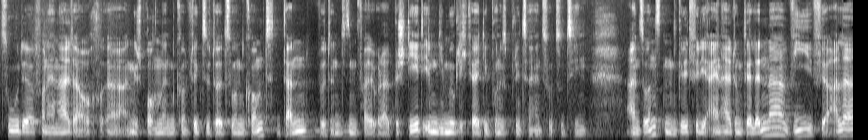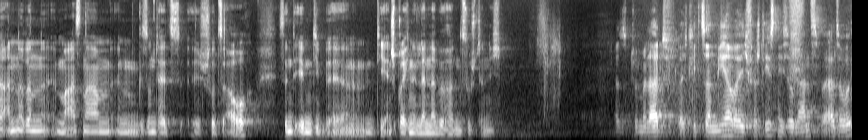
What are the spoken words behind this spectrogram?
zu der von Herrn Halter auch äh, angesprochenen Konfliktsituation kommt, dann wird in diesem Fall oder besteht eben die Möglichkeit, die Bundespolizei hinzuzuziehen. Ansonsten gilt für die Einhaltung der Länder wie für alle anderen Maßnahmen im Gesundheitsschutz auch, sind eben die, äh, die entsprechenden Länderbehörden zuständig. Also tut mir leid, vielleicht liegt es an mir, aber ich verstehe es nicht so ganz. Also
